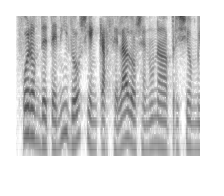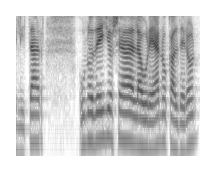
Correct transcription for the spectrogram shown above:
fueron detenidos y encarcelados en una prisión militar. Uno de ellos era Laureano Calderón,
